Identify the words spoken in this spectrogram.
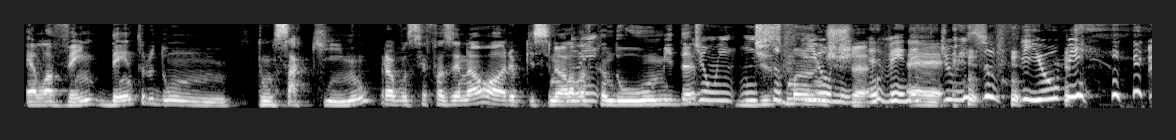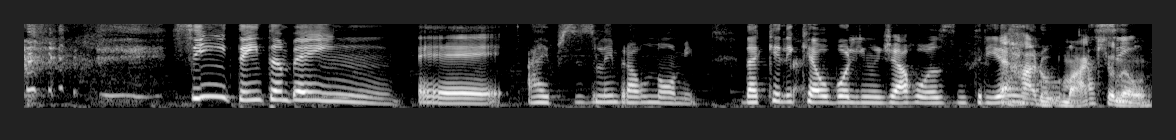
ela vem dentro de um, de um saquinho pra você fazer na hora, porque senão ela vai ficando úmida, de um desmancha. insufilme. Vem dentro É. de um insufilme. Sim, tem também. É... Ai, preciso lembrar o nome. Daquele que é o bolinho de arroz em triângulo. Harumaki ou assim. não?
